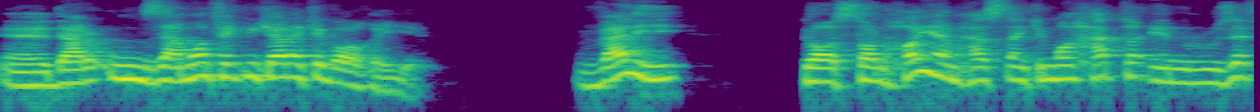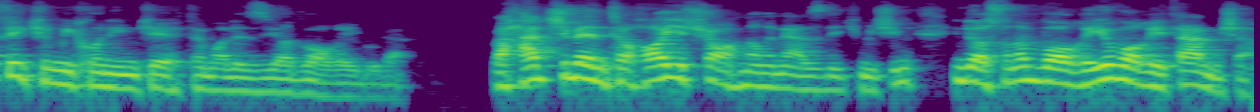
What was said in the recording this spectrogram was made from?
در اون زمان فکر می‌کردن که واقعیه. ولی داستان هم هستن که ما حتی امروزه فکر می‌کنیم که احتمال زیاد واقعی بودن. و هرچی به انتهای شاهنامه نزدیک میشیم این داستان واقعی و واقعی تر میشن.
